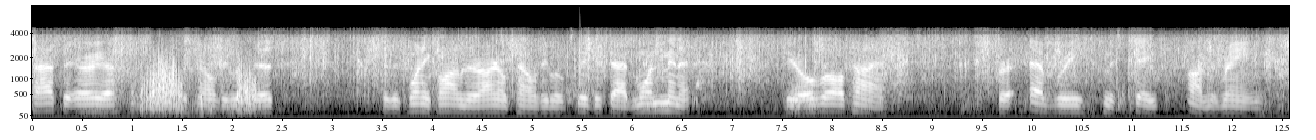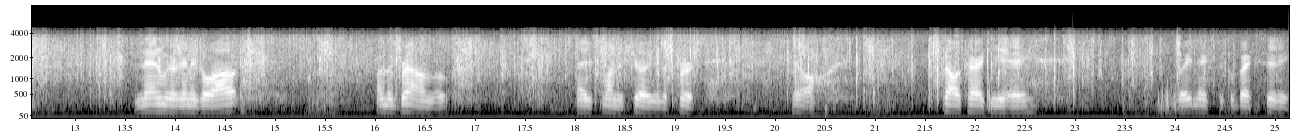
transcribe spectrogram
past the area the penalty loop is. For the 20 kilometer, there are no penalty loops. They just add one minute to your overall time for every mistake on the range. And then we're going to go out on the brown loop. I just wanted to show you the first hill. Valcartier, right next to Quebec City,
